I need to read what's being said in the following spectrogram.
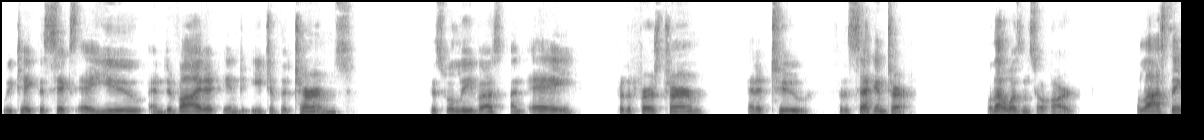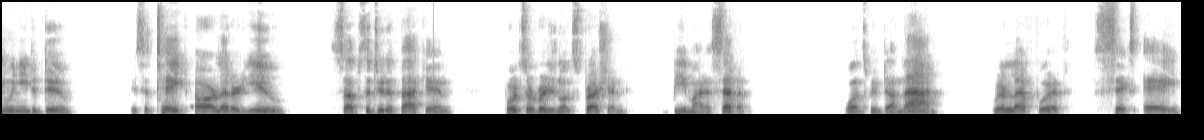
we take the 6AU and divide it into each of the terms. This will leave us an A for the first term and a 2 for the second term. Well, that wasn't so hard. The last thing we need to do is to take our letter u, substitute it back in for its original expression, b minus 7. Once we've done that, we're left with 6a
